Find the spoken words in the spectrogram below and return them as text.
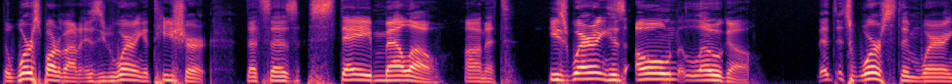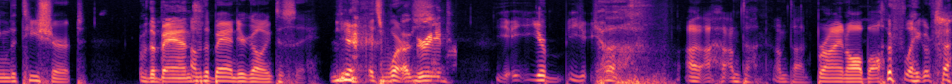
The worst part about it is he's wearing a T-shirt that says "Stay Melo" on it. He's wearing his own logo. It- It's worse than wearing the T-shirt Of the band. of the band you're going to see. yeah. It's worse. Agreed. Y- You're, you ugh. I, I, I'm done. I'm done. Bryan Allball, flagrant foul.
